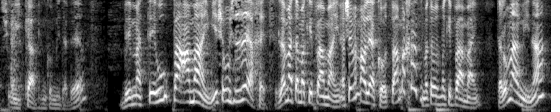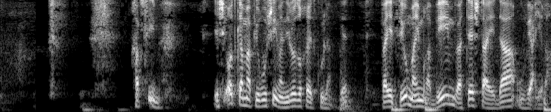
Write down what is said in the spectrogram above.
שהוא היכה במקום לדבר, במטהו פעמיים, יש אומרים שזה החטא, למה אתה מכה פעמיים? השם אמר להכות פעם אחת, אם אתה מכה פעמיים, אתה לא מאמין, אה? מחפשים. יש עוד כמה פירושים, אני לא זוכר את כולם, כן? ויצאו מים רבים, ותשת העדה ובעירם.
